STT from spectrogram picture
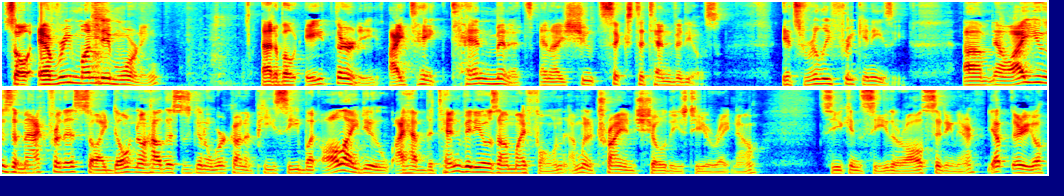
So every Monday morning at about 8.30, I take 10 minutes and I shoot six to 10 videos. It's really freaking easy. Um, now I use a Mac for this, so I don't know how this is going to work on a PC, but all I do, I have the 10 videos on my phone. I'm going to try and show these to you right now. So you can see they're all sitting there. Yep, there you go.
